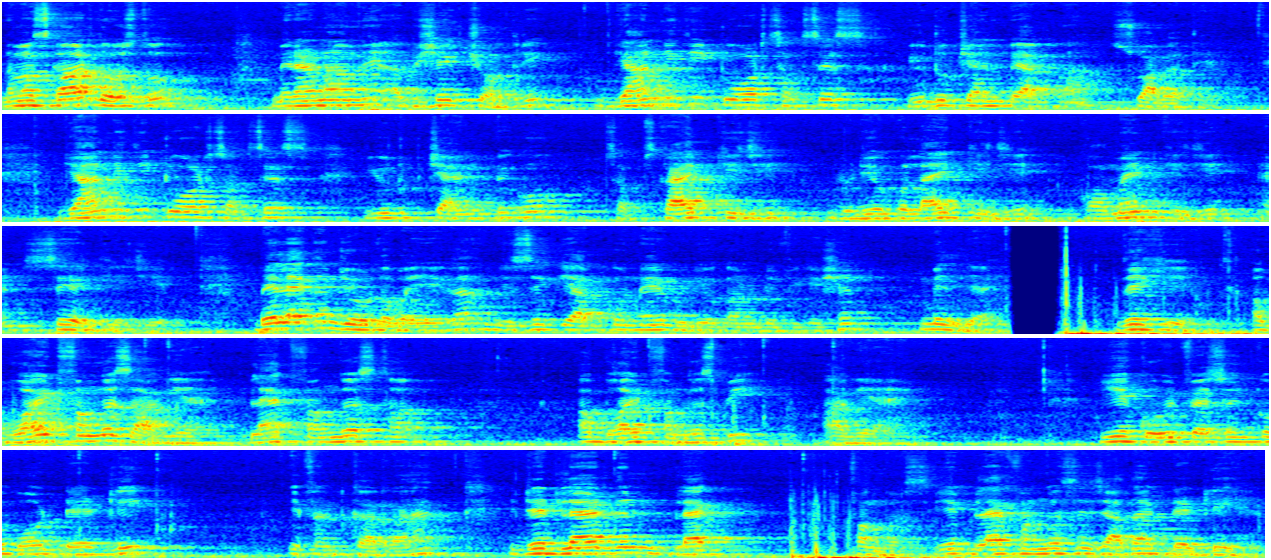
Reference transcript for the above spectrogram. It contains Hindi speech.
नमस्कार दोस्तों, मेरा नाम है अभिषेक चौधरी। ज्ञान नीति टू और सक्सेस यूट्यूब चैनल पे आपका स्वागत है। ज्ञान नीति टू और सक्सेस यूट्यूब चैनल पे को सब्सक्राइब कीजिए, वीडियो को लाइक कीजिए, कमेंट कीजिए एंड शेयर कीजिए। बेल आइकन ज़रूर दबाइएगा जिससे कि आपको नए वीडियो का नोटिफिकेशन मिल जाए। देखिए, अब वाइट फंगस आ गया है। ब्लैक फंगस था, अब वाइट फंगस भी आ गया है। ये कोविड पेशेंट को बहुत डेडली इफ़ेक्ट कर रहा है। Deadlier than black fungus. ये ब्लैक फंगस से ज़्यादा डेडली है।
